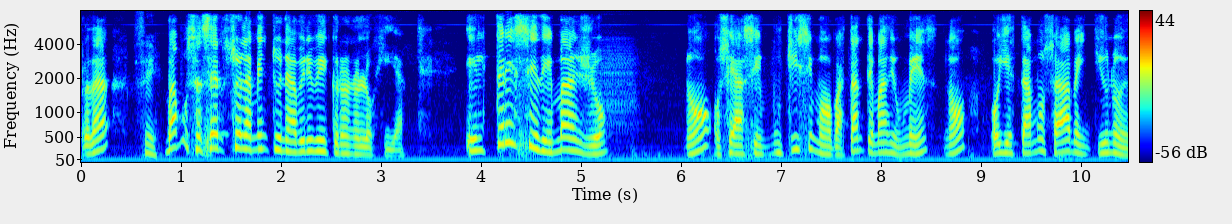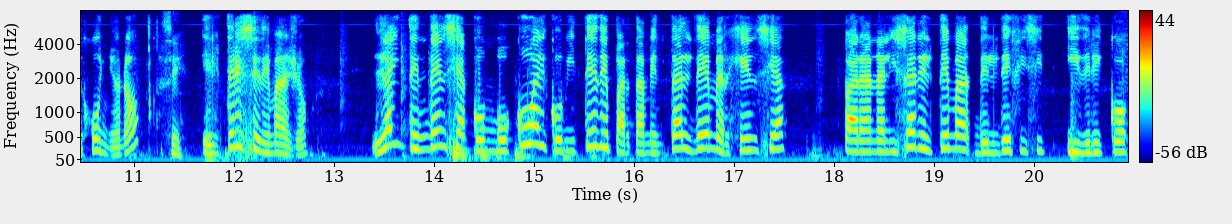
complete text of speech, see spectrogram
¿verdad? Sí. Vamos a hacer solamente una breve cronología. El 13 de mayo ¿no? O sea, hace muchísimo, bastante más de un mes, ¿no? Hoy estamos a 21 de junio, ¿no? Sí. El 13 de mayo, la Intendencia convocó al Comité Departamental de Emergencia para analizar el tema del déficit hídrico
